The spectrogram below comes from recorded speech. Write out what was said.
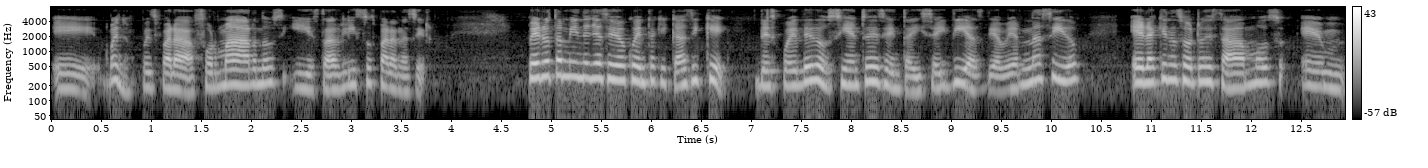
eh, bueno, pues para formarnos y estar listos para nacer. Pero también ella se dio cuenta que casi que después de 266 días de haber nacido, era que nosotros estábamos, em,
